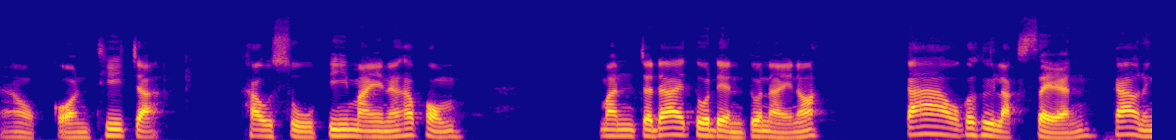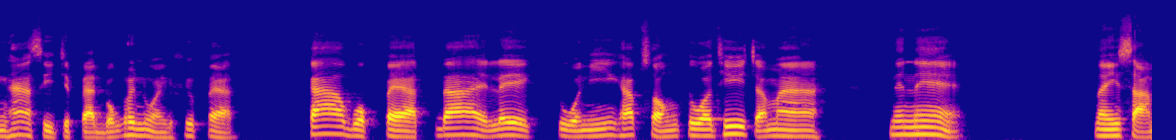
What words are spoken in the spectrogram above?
อ้าวก่อนที่จะเข้าสู่ปีใหม่นะครับผม มันจะได้ตัวเด่นตัวไหนเนาะ เก้าก็คือหลักแสนเก้าหนึ่งห้าสี่เจ็ดแปดบวกด้วยหน่วยก็คือแปดเก้าบวกแปดได้เลขตัวนี้ครับสองตัวที่จะมาแน่ ๆ ในสาม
